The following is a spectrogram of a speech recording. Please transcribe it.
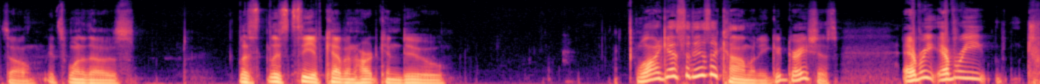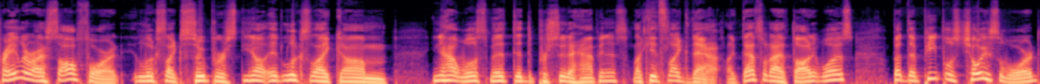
So it's one of those. Let's let's see if Kevin Hart can do. Well, I guess it is a comedy. Good gracious, Every every trailer I saw for it, it looks like super. You know, it looks like um, you know how Will Smith did the Pursuit of Happiness. Like it's like that. Like that's what I thought it was. But the People's Choice Award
